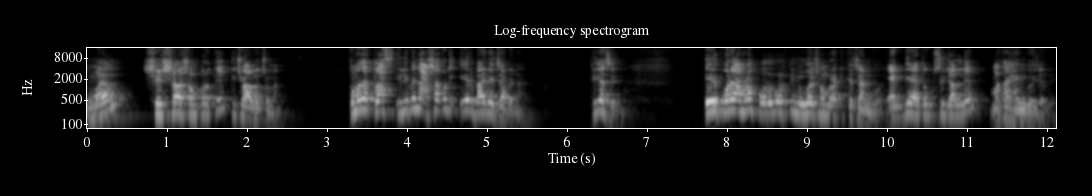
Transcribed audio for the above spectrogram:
হুমায়ুন শেরশাহ সম্পর্কে কিছু আলোচনা। তোমাদের ক্লাস ইলেভেনে আশা করি এর বাইরে যাবে না। ঠিক আছে? এরপরে আমরা পরবর্তী মুঘল সম্রাটকে জানব। একদিন এত কিছু জানলে মাথা হ্যাং হয়ে যাবে।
